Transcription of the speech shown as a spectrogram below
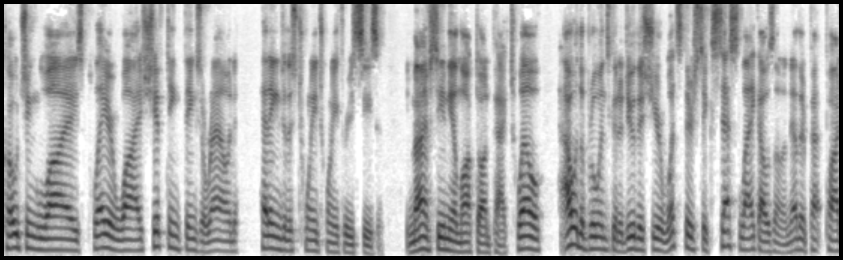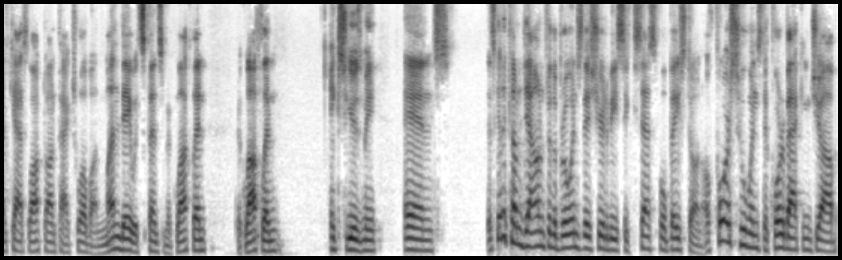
coaching wise, player wise, shifting things around heading into this 2023 season. You might have seen the Unlocked on Pac 12. How are the Bruins going to do this year? What's their success like? I was on another podcast, Locked on Pac 12, on Monday with Spencer McLaughlin. McLaughlin, excuse me. And it's going to come down for the Bruins this year to be successful based on, of course, who wins the quarterbacking job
